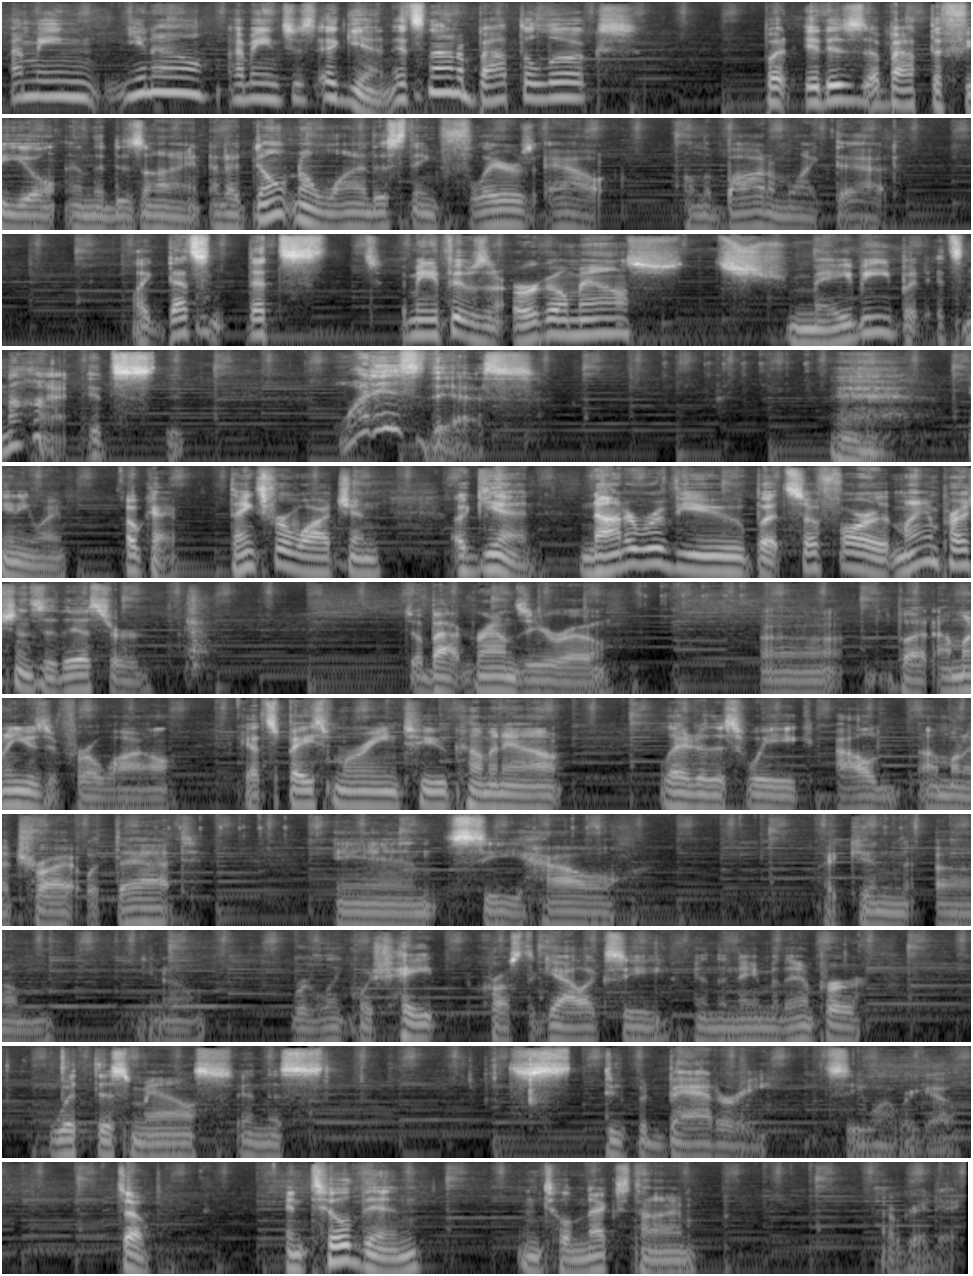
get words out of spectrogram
I mean, you know, I mean, just again, it's not about the looks, but it is about the feel and the design. And I don't know why this thing flares out on the bottom like that. Like that's that's. I mean, if it was an ergo mouse, maybe, but it's not. It's. It, what is this? anyway, okay. Thanks for watching. Again, not a review, but so far my impressions of this are about ground zero. Uh, but I'm gonna use it for a while. Got Space Marine 2 coming out later this week. I'll I'm gonna try it with that and see how I can um, you know relinquish hate across the galaxy in the name of the Emperor with this mouse and this stupid battery. Let's see where we go. So, until then, until next time, have a great day.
